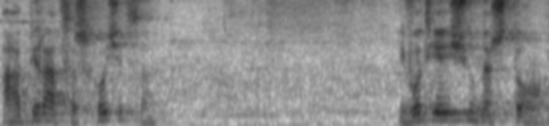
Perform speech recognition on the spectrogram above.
А опираться ж хочется. И вот я ищу на что.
